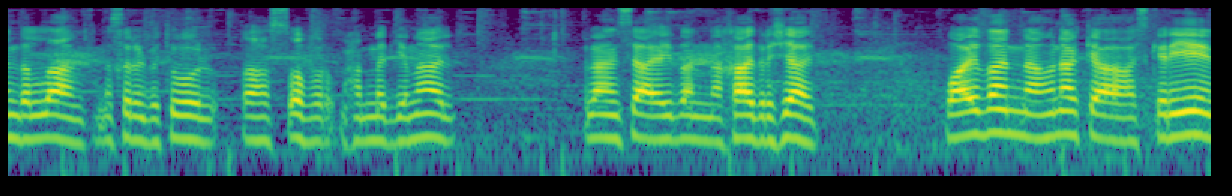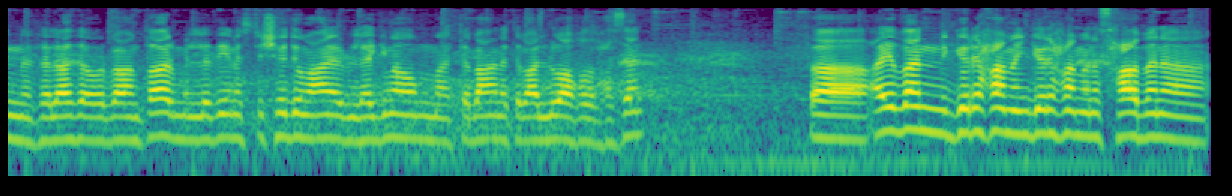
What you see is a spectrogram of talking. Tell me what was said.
عند الله نصر البتول طه الصفر محمد جمال. ولا ننسى أيضا خالد رشاد. وأيضا هناك عسكريين ثلاثة واربعه أنفار من الذين استشهدوا معنا بالهجمة هم تبعنا تبع اللواء فضل حسن. فايضا جرح من جرح من أصحابنا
